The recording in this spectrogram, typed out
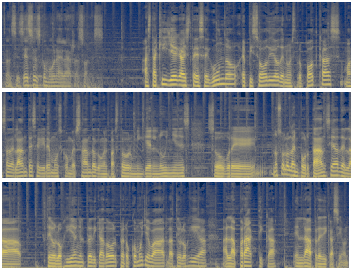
Entonces eso es como una de las razones. Hasta aquí llega este segundo episodio de nuestro podcast. Más adelante seguiremos conversando con el pastor Miguel Núñez sobre no solo la importancia de la teología en el predicador, pero cómo llevar la teología a la práctica en la predicación.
